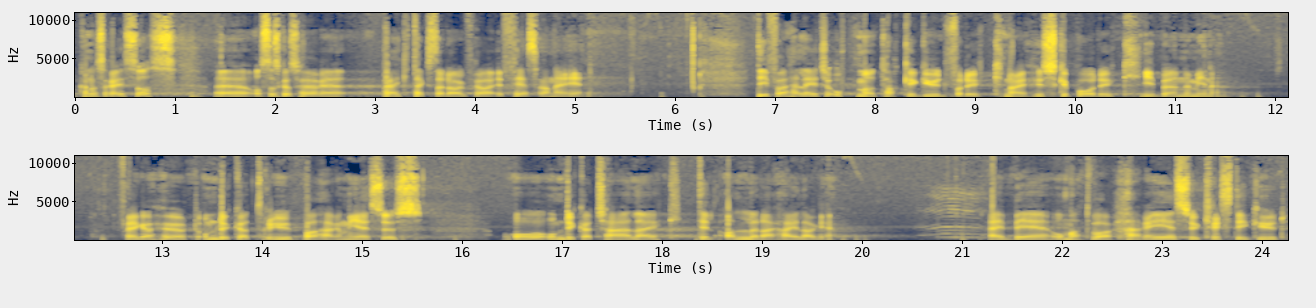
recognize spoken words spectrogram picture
kan vi reise oss, eh, og så skal vi høre preiketekster i dag fra Efeserne 1. De får heller ikke opp med å takke Gud for dykk når jeg husker på dykk i bønnene mine. For jeg har hørt om dykkar tru på Herren Jesus, og om dykkar kjærleik til alle de heilage. Jeg ber om at vår Herre Jesu Kristi Gud,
